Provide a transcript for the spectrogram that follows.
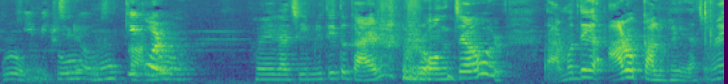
পুরো কি চোখ বিচ্ছিরি অবস্থা। মুখ কি কালো হয়ে গেছে এমনিতেই তো গায়ের রং যা ওর তার মধ্যে আরও কালো হয়ে গেছে মানে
